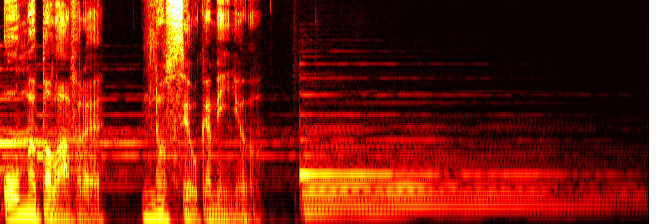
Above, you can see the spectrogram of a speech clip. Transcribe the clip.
Uma palavra no seu caminho.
